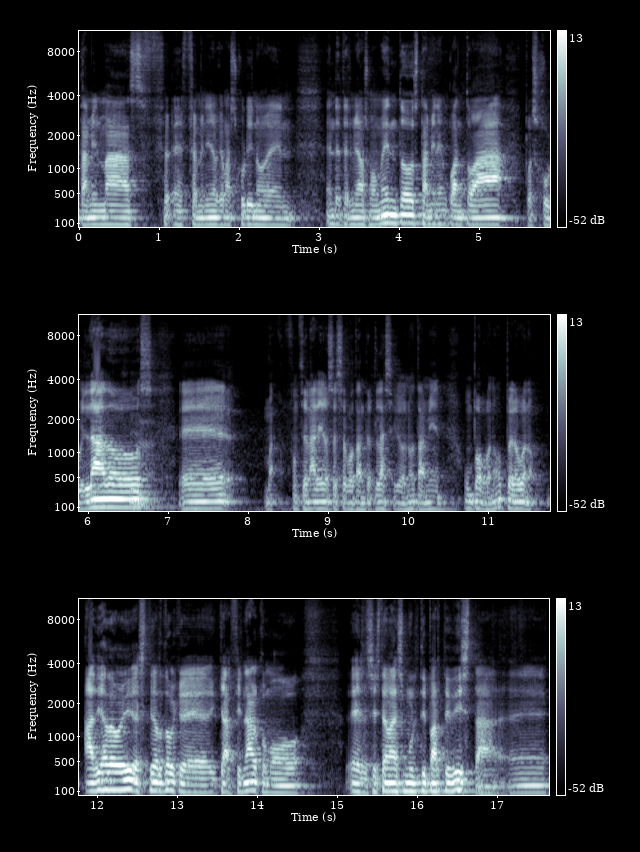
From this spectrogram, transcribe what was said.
también más femenino que masculino en, en, determinados momentos, también en cuanto a pues jubilados, eh, bueno, funcionarios, ese votante clásico, ¿no? También un poco, ¿no? Pero bueno, a día de hoy es cierto que, que al final como el sistema es multipartidista, eh,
